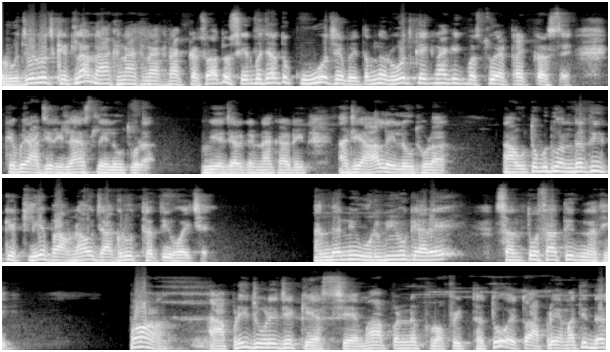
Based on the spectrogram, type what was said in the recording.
રોજે રોજ કેટલા નાખ નાખ નાખ નાખ કરશો? આ તો શેર બજાર તો કૂવો છે ભાઈ. તમને રોજ કંઈક ના કંઈક વસ્તુ એટ્રેક્ટ કરશે. કે ભાઈ આજે રિલાયન્સ લઈ લઉં થોડા. વીસ હજાર ઘરના કાઢી આજે આ લઈ લઉં થોડા. આવું તો બધું અંદરથી કેટલીય ભાવનાઓ જાગૃત થતી હોય છે. અંદરની ઉર્મિઓ ક્યારે સંતોષાતી જ નથી. પણ આપણી જોડે જે કેશ છે, એમાં આપણને પ્રોફિટ થતું હોય તો આપણે એમાંથી દસ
